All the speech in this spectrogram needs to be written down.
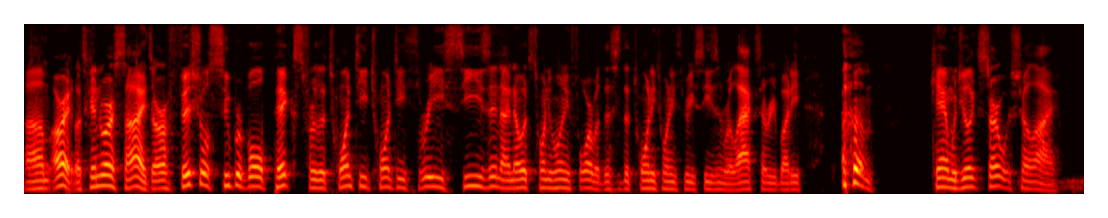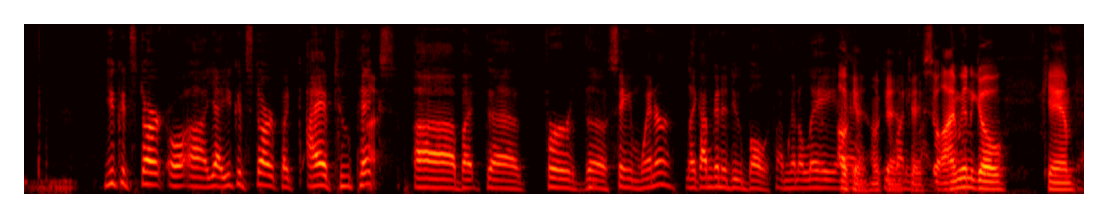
Um. All right, let's get into our sides. Our official Super Bowl picks for the 2023 season. I know it's 2024, but this is the 2023 season. Relax, everybody. Cam, would you like to start? With shall I? You could start, uh, yeah, you could start, but I have two picks, uh, but uh, for the same winner, like I'm going to do both. I'm going to lay. Okay, okay, okay. Line. So I'm going to go, Cam. Yeah.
